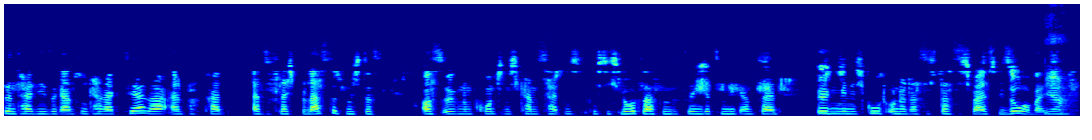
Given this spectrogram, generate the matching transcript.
sind halt diese ganzen Charaktere einfach gerade, also vielleicht belastet mich das aus irgendeinem Grund und ich kann es halt nicht richtig loslassen. Deswegen geht's mir die ganze Zeit irgendwie nicht gut, ohne dass ich, dass ich weiß, wieso. Weil ja. ich,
